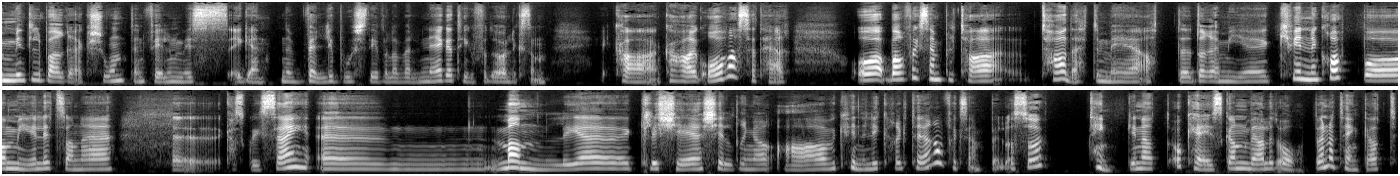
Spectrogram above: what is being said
umiddelbare reaksjon til en film hvis jeg enten er veldig positiv eller veldig negativ, for da liksom Hva, hva har jeg oversett her? Og bare for eksempel ta, ta, dette med at det er mye kvinnekropp og mye litt sånne eh, Hva skal vi si eh, Mannlige klisjéskildringer av kvinnelige karakterer, for eksempel. Og så tenker en at OK, skal en være litt åpen og tenke at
